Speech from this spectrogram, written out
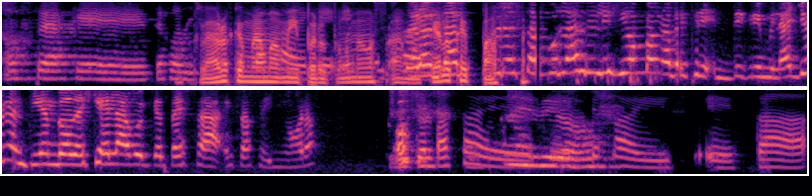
O sea que te jodiste. claro que me ama a mí, pero tú no me vas a amar. Pero ¿Qué es lo que pero pasa? está por la religión van a discri- discriminar. Yo no entiendo de qué lado es que está esa, esa señora. Lo O que sea, pasa es que este país está,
